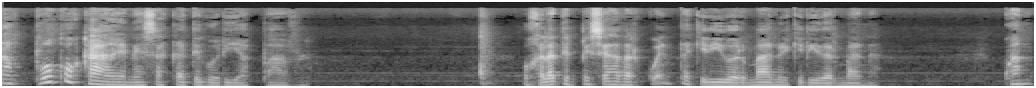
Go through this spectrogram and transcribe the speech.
tampoco cae en esas categorías, Pablo. Ojalá te empieces a dar cuenta, querido hermano y querida hermana, cuán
